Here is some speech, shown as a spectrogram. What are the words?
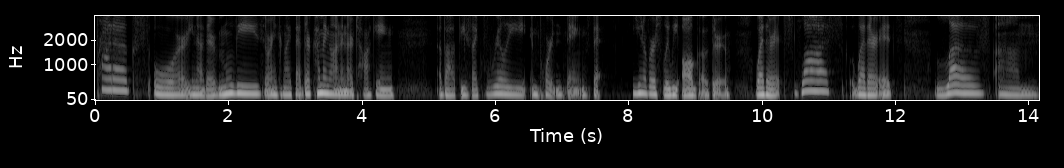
products or, you know, their movies or anything like that. They're coming on and they're talking about these like really important things that universally we all go through, whether it's loss, whether it's love, um,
